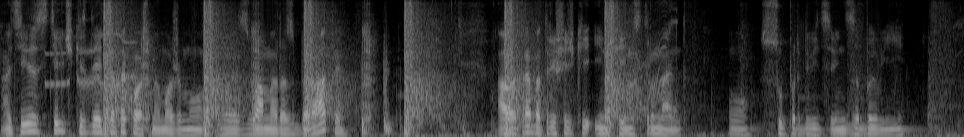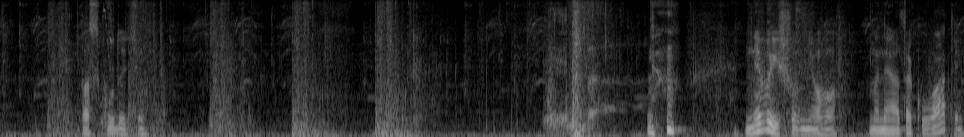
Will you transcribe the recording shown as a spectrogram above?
А ці стільчики, здається, також ми можемо е, з вами розбирати. Але треба трішечки інший інструмент. О, супер, дивіться, він забив її. Паскуду цю. Не вийшло в нього мене атакувати.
